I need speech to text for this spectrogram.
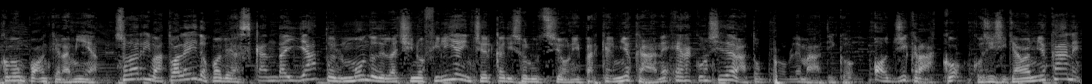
come un po' anche la mia. Sono arrivato a lei dopo aver scandagliato il mondo della cinofilia in cerca di soluzioni perché il mio cane era considerato problematico. Oggi Cracco, così si chiama il mio cane,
